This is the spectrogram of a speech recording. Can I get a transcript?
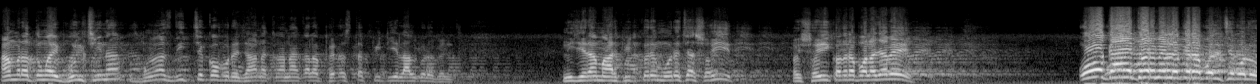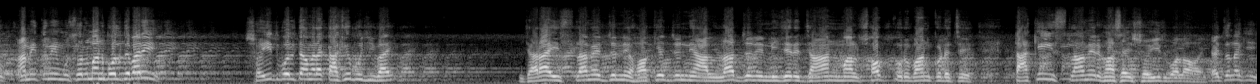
আমরা তোমায় ভুলছি না, বাঁশ দিচ্ছে কবরে জানা কানা কালা ফেরস্তা পিটিয়ে লাল করে ফেলছে। নিজেরা মারপিট করে মরেছে শহীদ। ওই শহীদ কথাটা বলা যাবে? ও গায়ে ধর্মের লোকেরা বলছে, বলুক, আমি তুমি মুসলমান বলতে পারি? শহীদ বলতে আমরা কাকে বুঝি ভাই? যারা ইসলামের জন্য, হকের জন্য, আল্লাহর জন্য নিজের জান, মাল সব কোরবান করেছে, তাকে ইসলামের ভাষায় শহীদ বলা হয়। তাই তো নাকি?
